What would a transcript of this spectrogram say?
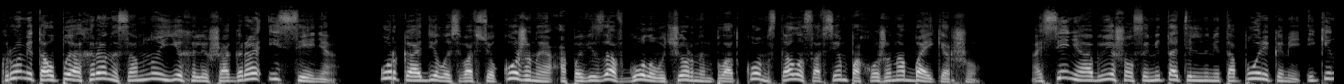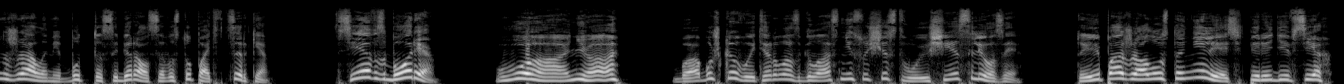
Кроме толпы охраны со мной ехали Шагра и Сеня. Орка оделась во все кожаное, а повязав голову черным платком, стала совсем похожа на байкершу. а Сеня обвешался метательными топориками и кинжалами, будто собирался выступать в цирке. «Все в сборе!» «Ваня!» Бабушка вытерла с глаз несуществующие слезы. «Ты, пожалуйста, не лезь впереди всех.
